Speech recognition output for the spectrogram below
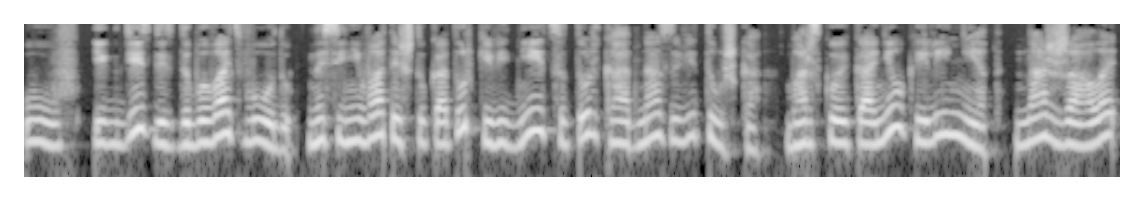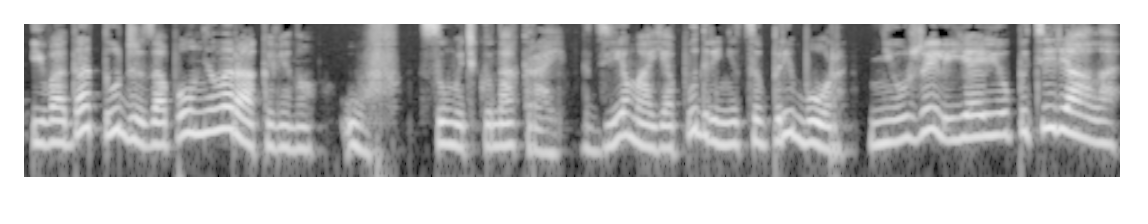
Уф, и где здесь добывать воду? На синеватой штукатурке виднеется только одна завитушка. Морской конек или нет? Нажала, и вода тут же заполнила раковину. Уф, сумочку на край. Где моя пудреница-прибор? Неужели я ее потеряла?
